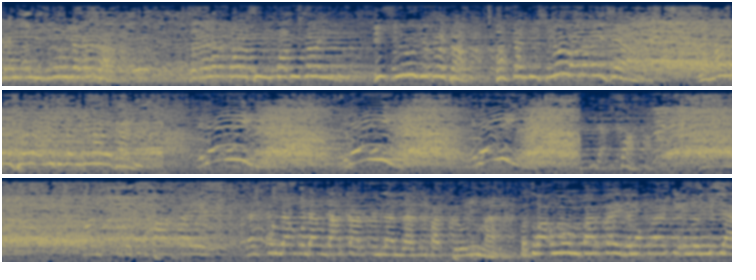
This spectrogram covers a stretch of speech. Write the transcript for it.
dan di seluruh Jakarta. Segenap para simpatisan di seluruh Jakarta, bahkan di seluruh Indonesia. Yang mana suara ini bisa didengarkan. Jadi, jadi, jadi, tidak sah. Konstitusi partai dan Undang-Undang Dasar 1945. Ketua Umum Partai Demokrasi Indonesia,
